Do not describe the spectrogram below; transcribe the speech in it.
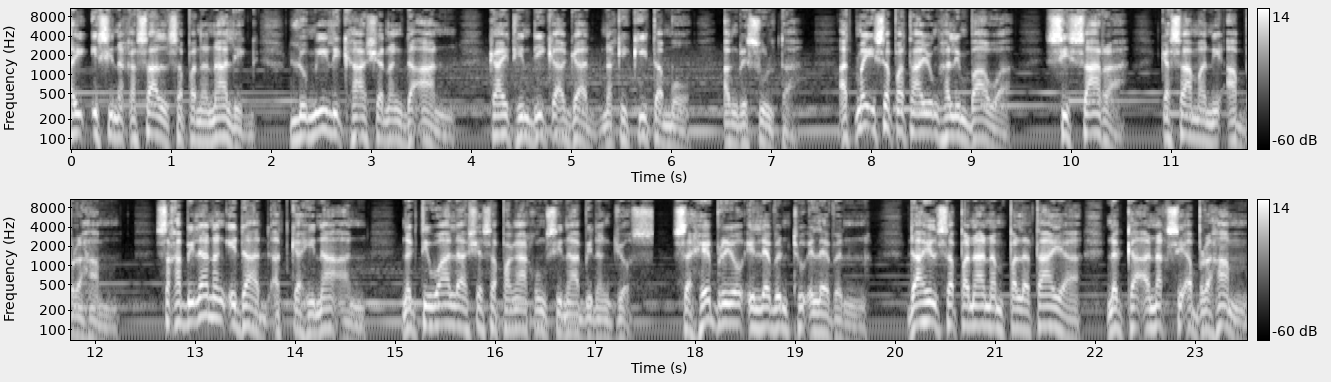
ay isinakasal sa pananalig, lumilikha siya ng daan kahit hindi ka agad nakikita mo ang resulta. At may isa pa tayong halimbawa, si Sarah kasama ni Abraham. Sa kabila ng edad at kahinaan, nagtiwala siya sa pangakong sinabi ng Diyos. Sa Hebreo 11.11, dahil sa pananampalataya, nagkaanak si Abraham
